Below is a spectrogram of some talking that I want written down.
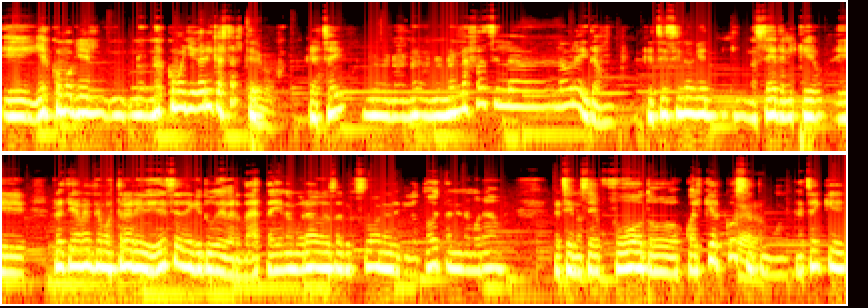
eh, y es como que no, no es como llegar y casarte. Sí, ¿Cachai? No, no, no, no, no es nada fácil la, la ¿cachai? Sino que, no sé, tenéis que eh, prácticamente mostrar evidencia de que tú de verdad estás enamorado de esa persona, de que los dos están enamorados, ¿cachai? No sé, fotos, cualquier cosa, Claro. ¿cachai? Que,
